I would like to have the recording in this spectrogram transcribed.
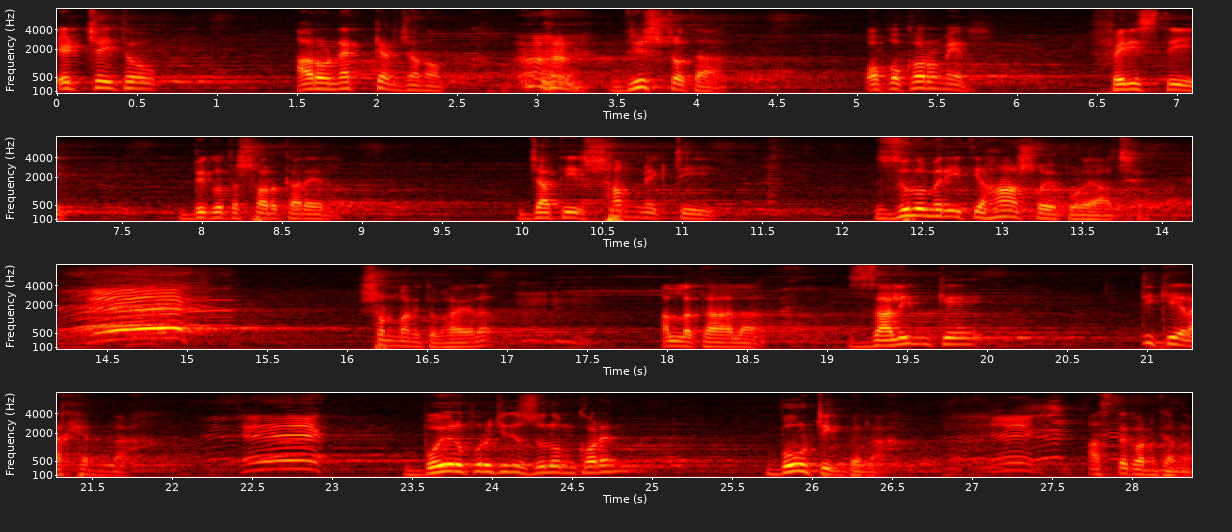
এর চাইতেও আরও ন্যাক্কারজনক ধৃষ্টতা, অপকর্মের ফেরিস্তি বিগত সরকারের জাতির সামনে একটি জুলুমের ইতিহাস হয়ে পড়ে আছে। সম্মানিত ভাইয়েরা, আল্লাহ তাআলা জালিমকে টিকে রাখেন না। বইয়ের উপরে যদি জুলুম করেন, বউ টিকবে না। আসতে কন কেন?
